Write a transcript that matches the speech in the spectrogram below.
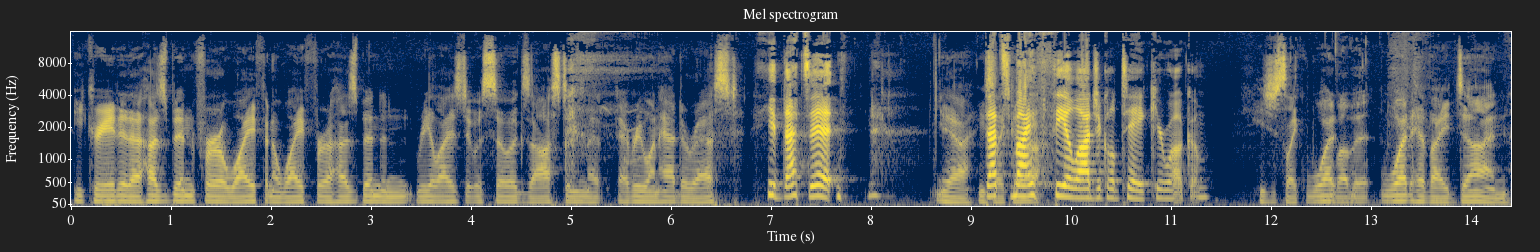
he created a husband for a wife and a wife for a husband, and realized it was so exhausting that everyone had to rest. That's it. Yeah, That's like, my "Ugh." theological take. You're welcome. He's just like, what? Love it. What have I done?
